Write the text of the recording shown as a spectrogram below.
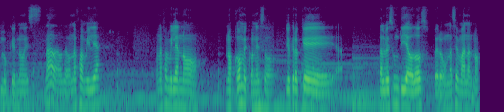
lo que no es nada. O sea, una familia, una familia no, no come con eso. Yo creo que tal vez un día o dos, pero una semana no.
